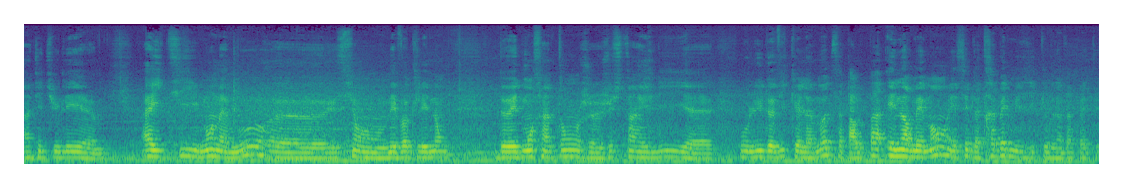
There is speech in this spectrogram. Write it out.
intitulé Haïti, mon amour, euh, si on évoque les noms de Edmond Saint-Onge, Justin Elie euh, ou Ludovic Lamotte, ça parle pas énormément et c'est de la très belle musique que vous interprétez.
